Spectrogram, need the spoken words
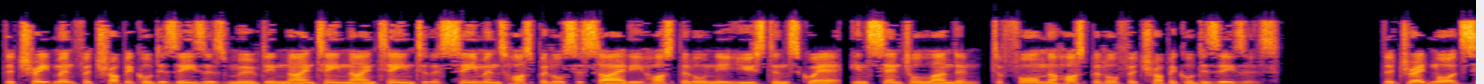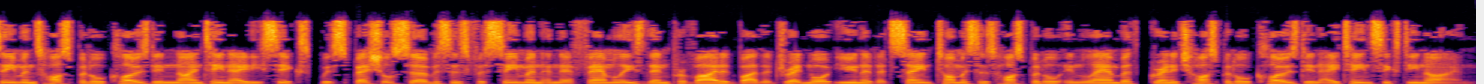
The treatment for tropical diseases moved in 1919 to the Seamen's Hospital Society Hospital near Euston Square, in central London, to form the Hospital for Tropical Diseases. The Dreadnought Seamen's Hospital closed in 1986, with special services for seamen and their families then provided by the Dreadnought Unit at St Thomas's Hospital in Lambeth. Greenwich Hospital closed in 1869.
